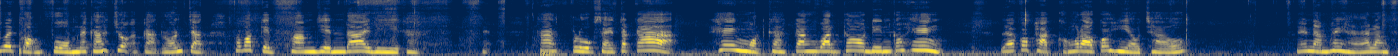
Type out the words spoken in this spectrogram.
ด้วยกล่องโฟมนะคะ ช่วงอากาศร้อนจัด เพราะว่าเก็บความเย็นได้ดีค่ะ ถ้าปลูกใส่ตะกร้า แห้งหมดค่ะ กลางวันก็ดินก็แห้ง แล้วก็ผักของเราก็เหี่ยวเฉา แนะนำให้หารังโฟ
